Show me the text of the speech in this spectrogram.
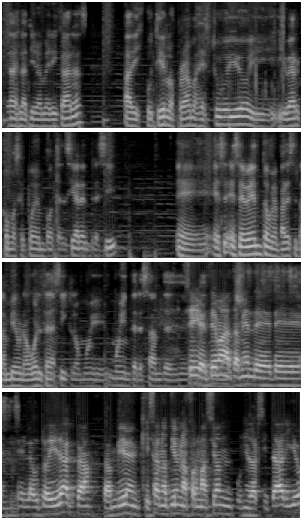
universidades latinoamericanas. a discutir los programas de estudio y, ver cómo se pueden potenciar entre sí. Eh, ese, evento me parece también una vuelta de ciclo muy, muy interesante. sí, el tema también de, el autodidacta, también quizás no tiene una formación universitaria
